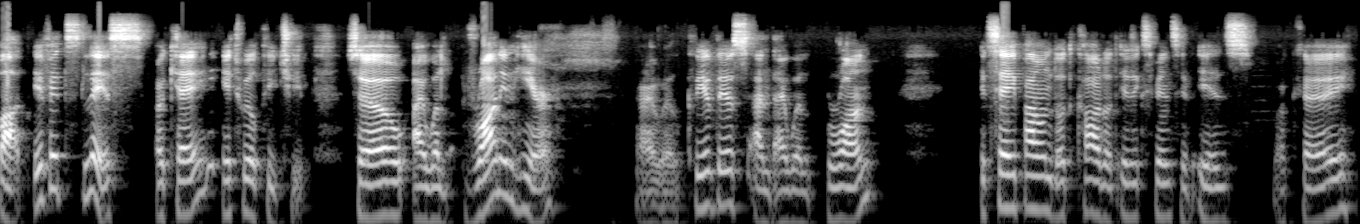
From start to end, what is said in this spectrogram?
But if it's less, okay, it will be cheap. So I will run in here. I will clear this and I will run it's a pound.car.is expensive is okay.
